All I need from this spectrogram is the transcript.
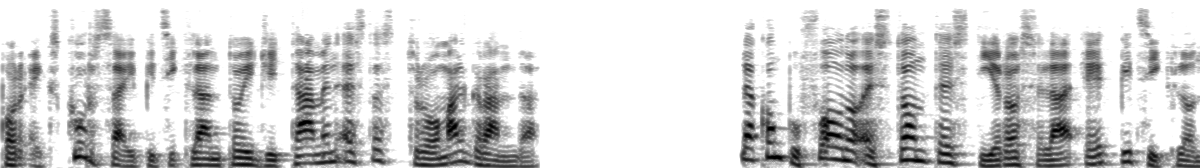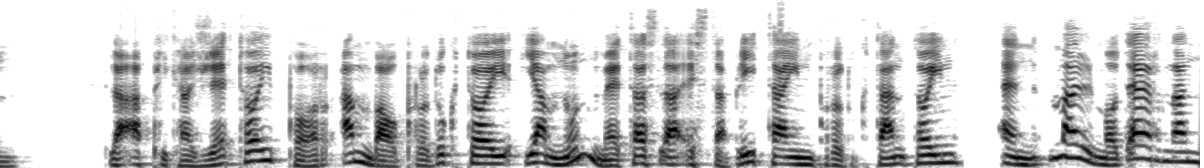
Por excursai biciclantoi gitamen estas tro malgranda. La compufono estontes diros la e-biciclon. La applicagetoi por ambau productoi iam nun metas la establitain productantoin en malmodernan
